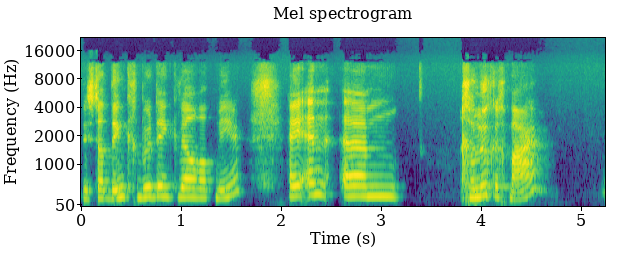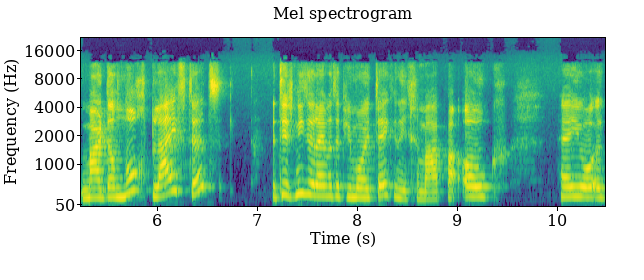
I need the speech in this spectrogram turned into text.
Dus dat denk, gebeurt denk ik wel wat meer. Hey, en um, gelukkig maar. Maar dan nog blijft het. Het is niet alleen wat heb je mooie tekening gemaakt, maar ook hey joh,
